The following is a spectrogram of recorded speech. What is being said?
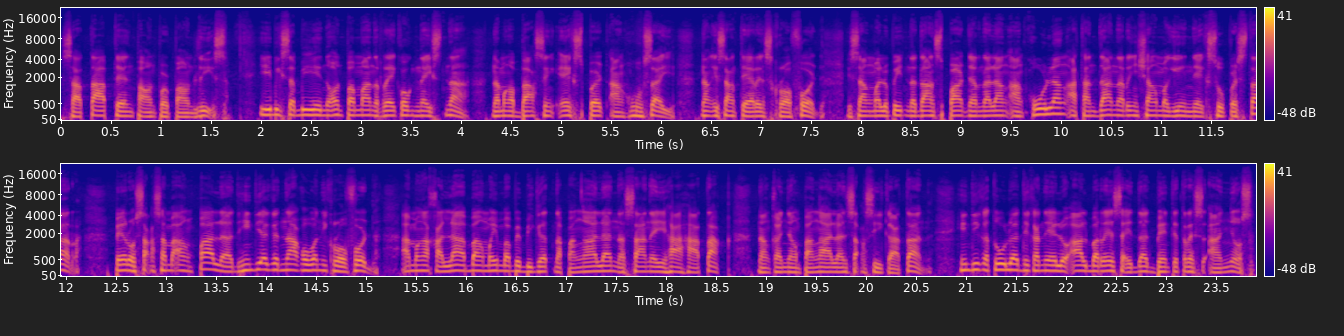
sa top 10 pound per pound list. Ibig sabihin noon pa man recognized na ng mga boxing expert ang husay ng isang Terence Crawford. Isang malupit na dance partner na lang ang kulang at handa na rin siyang maging next superstar. Pero sa kasamaang palad, hindi agad nakuha ni Crawford ang mga kalabang may mabibigat na pangalan na sana'y hahatak ng kanyang pangalan sa kasikatan. Hindi katulad ni Canelo Alvarez sa edad 23 anyos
